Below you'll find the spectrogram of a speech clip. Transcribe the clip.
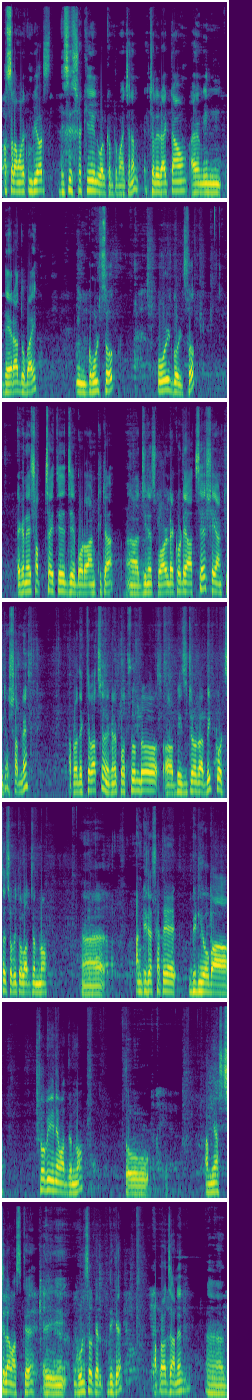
Assalamu alaikum viewers. This is Shakil. Welcome to my channel. Actually, right now I am in Dera, Dubai, in Gold Soak, Old Gold Soak. এখানে সবচাইতে যে বড় আংটিটা জিনেস world রেকর্ডে আছে সেই আংটিটার সামনে আপনারা দেখতে পাচ্ছেন এখানে প্রচণ্ড ভিজিটররা ভিড় করছে ছবি তোলার জন্য আংটিটার সাথে ভিডিও বা ছবি নেওয়ার জন্য তো আমি আসছিলাম আজকে এই গুলচকের দিকে আপনারা জানেন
